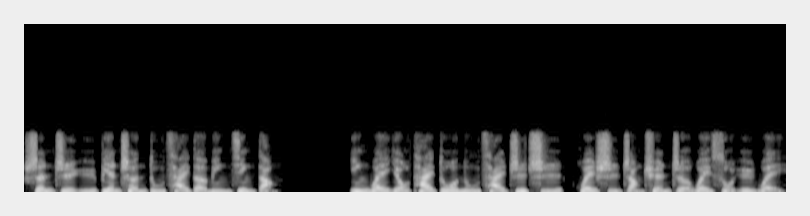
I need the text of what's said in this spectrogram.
甚至于变成独裁的民进党。因为有太多奴才支持，会使掌权者为所欲为。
